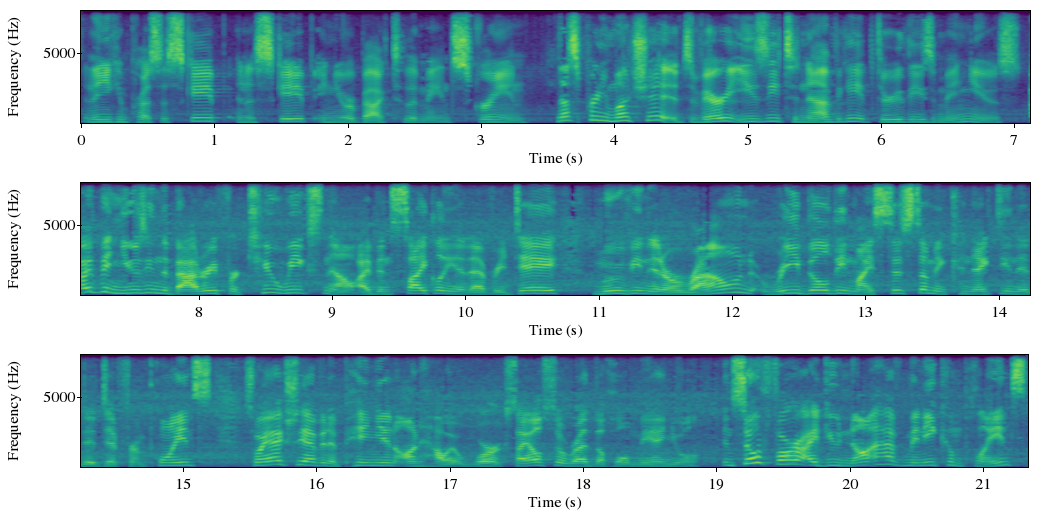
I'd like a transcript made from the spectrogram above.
And then you can press escape and escape, and you're back to the main screen. That's pretty much it. It's very easy to navigate through these menus. I've been using the battery for two weeks now. I've been cycling it every day, moving it around, rebuilding my system and connecting it at different points. So I actually have an opinion on how it works. I also read the whole manual. And so far I do not have many complaints,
